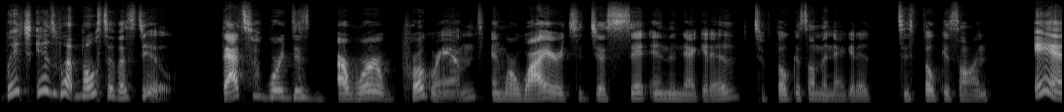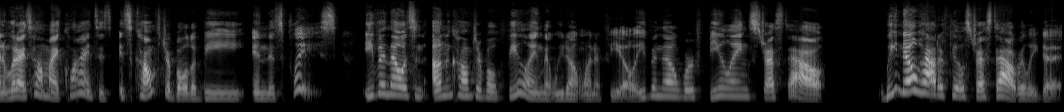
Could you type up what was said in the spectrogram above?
which is what most of us do. That's we're just our we're programmed and we're wired to just sit in the negative, to focus on the negative, to focus on. And what I tell my clients is it's comfortable to be in this place even though it's an uncomfortable feeling that we don't want to feel, even though we're feeling stressed out, we know how to feel stressed out really good.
